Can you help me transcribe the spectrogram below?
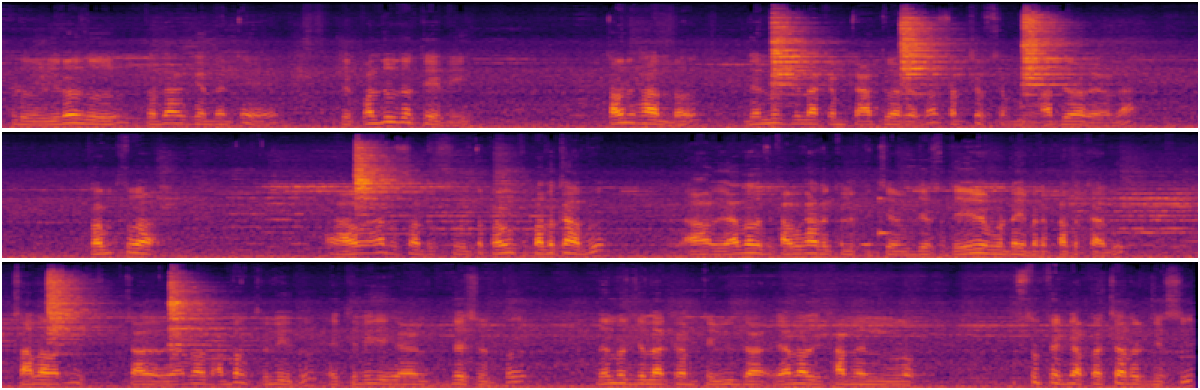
ఇప్పుడు ఈరోజు ప్రధానంగా ఏంటంటే పంతొమ్మిదో తేదీ టౌన్ హాల్లో నెల్లూరు జిల్లా కమిటీ ఆధ్వర్యంలో సంక్షేమ సంఘం ఆధ్వర్యంలో ప్రభుత్వ అవగాహన సదస్సు ప్రభుత్వ పథకాలు ఆ యాదాద్రికి అవగాహన కల్పించే ఉద్దేశంతో ఏమేమి ఉన్నాయి మన పథకాలు. చాలా వరకు చాలా యాదాద్రి అందరికి తెలియదు. తెలియ ఉద్దేశంతో నెల్లూరు జిల్లా కమిటీ వివిధ యాదాద్రి కాలనీలలో విస్తృతంగా ప్రచారం చేసి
